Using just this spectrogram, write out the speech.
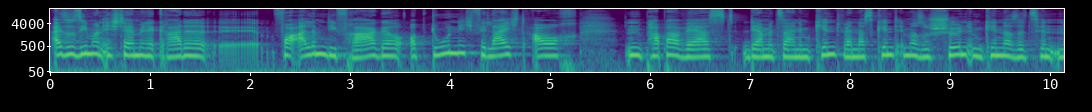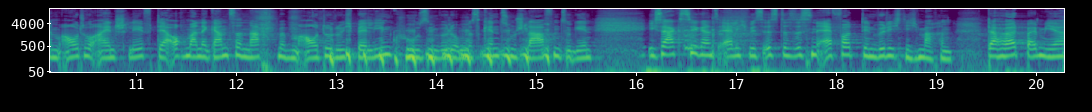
Also Simon, ich stelle mir gerade äh, vor allem die Frage, ob du nicht vielleicht auch ein Papa wärst, der mit seinem Kind, wenn das Kind immer so schön im Kindersitz hinten im Auto einschläft, der auch mal eine ganze Nacht mit dem Auto durch Berlin cruisen würde, um das Kind zum Schlafen zu gehen. Ich sag's dir ganz ehrlich, wie es ist, das ist ein Effort, den würde ich nicht machen. Da hört bei mir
